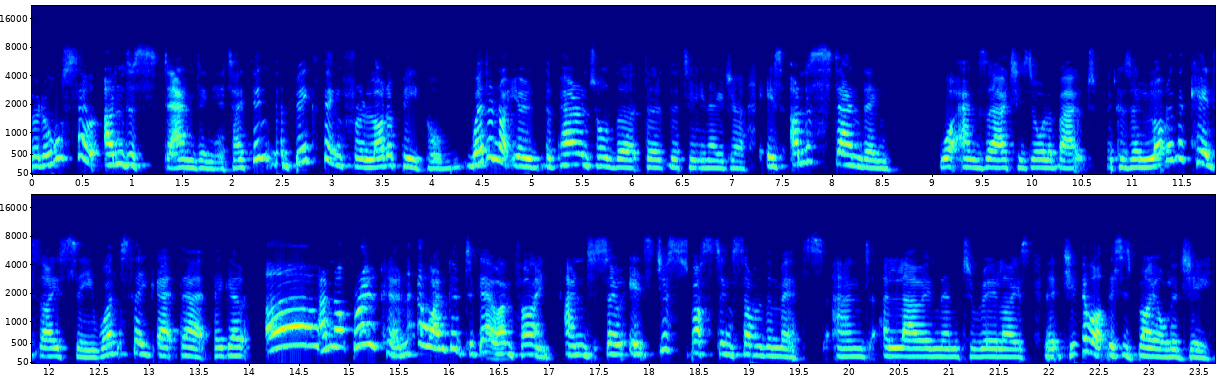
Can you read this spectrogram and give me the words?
but also understanding it. I think the big thing for a lot of people, whether or not you're the parent or the, the, the teenager, is understanding what anxiety is all about. Because a lot of the kids I see, once they get that, they go, Oh, I'm not broken. Oh, I'm good to go. I'm fine. And so it's just busting some of the myths and allowing them to realize that, you know what, this is biology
